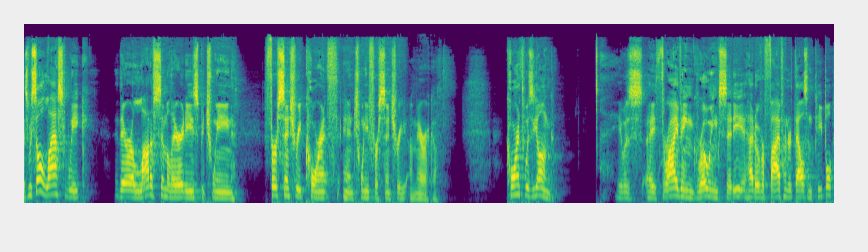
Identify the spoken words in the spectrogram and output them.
As we saw last week, there are a lot of similarities between first century Corinth and 21st century America. Corinth was young. It was a thriving, growing city. It had over 500,000 people.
